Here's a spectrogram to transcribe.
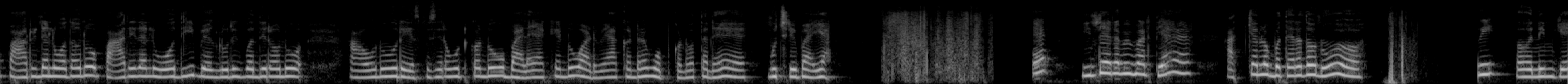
ಪಾರಿನಲ್ಲಿ ಓದೋನು ಪಾರಿನಲ್ಲಿ ಓದಿ ಬೆಂಗಳೂರಿಗೆ ಬಂದಿರೋನು. ಅವನು ರೇಷ್ಮೆ ಸೀರೆ ಉಟ್ಕೊಂಡು, ಬಳೆ ಹಾಕೊಂಡು, ಒಡವೆ ಹಾಕೊಂಡ್ರೆ ಒಪ್ಕೊಂಡು ಹೋಗ್ತಾನೆ. ಮುಚ್ಚ್ರಿ ಬಾಯ. ಇಂತೇನವಿ ಮಾಡ್ತೀಯ? ಅಕ್ಕೆಲ್ಲ ಬತ್ತಿರೋದವನು ನಿಮ್ಗೆ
